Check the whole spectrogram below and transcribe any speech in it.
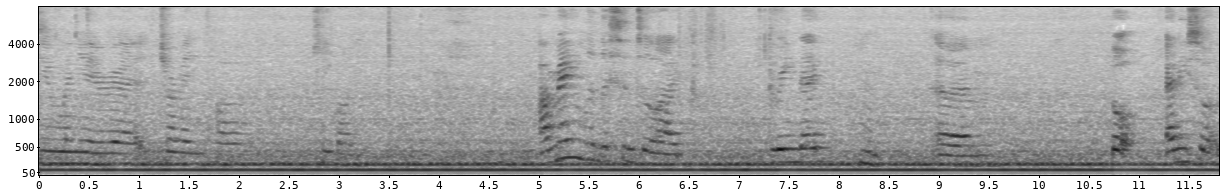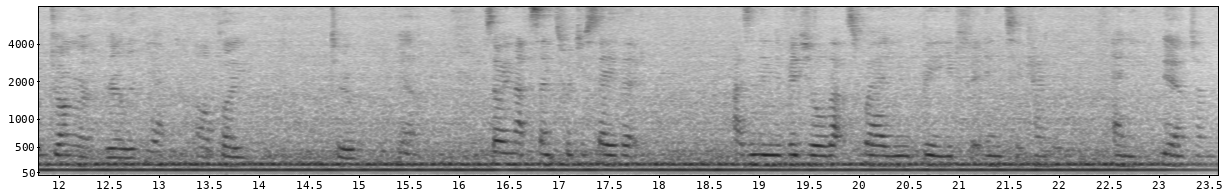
you when you're uh, drumming or keyboarding? I mainly listen to like Green Day, Hmm. um, but any sort of genre really, Yeah. I'll play too. Yeah. So in that sense, would you say that as an individual, that's where you'd be, you'd fit into kind of any Yeah. genre?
